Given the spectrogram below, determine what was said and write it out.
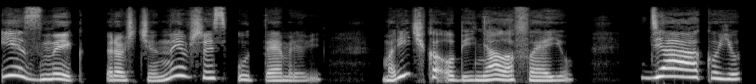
І зник, розчинившись у темряві. Марічка обійняла фею. Дякую,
